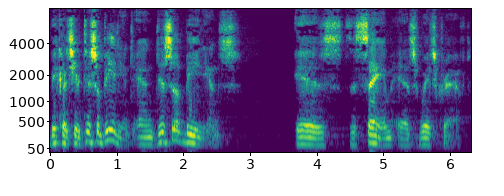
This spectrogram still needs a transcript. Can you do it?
Because you're disobedient, and disobedience is the same as witchcraft.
